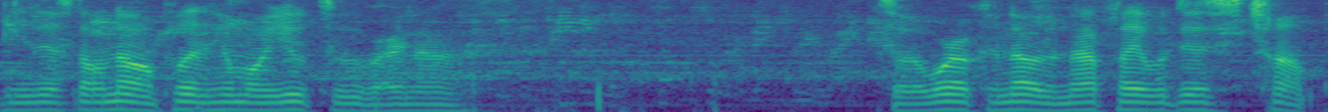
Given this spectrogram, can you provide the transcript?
He just don't know I'm putting him on YouTube right now. So the world can know to not play with this chump.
